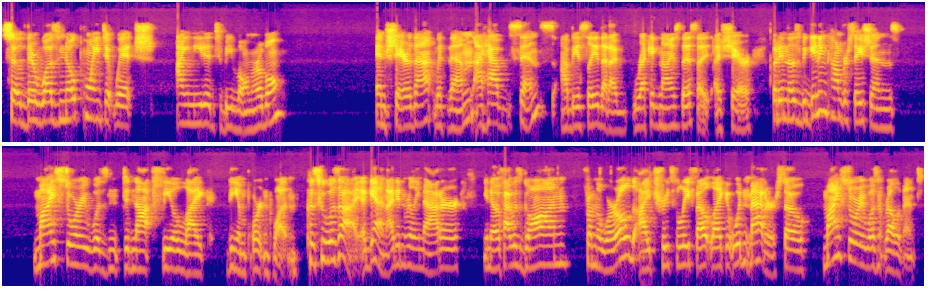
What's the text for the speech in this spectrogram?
So there was no point at which I needed to be vulnerable and share that with them. I have since, obviously, that I've recognized this, I, I share. But in those beginning conversations, my story was did not feel like the important one because who was I? Again, I didn't really matter. You know, if I was gone from the world, I truthfully felt like it wouldn't matter. So my story wasn't relevant.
